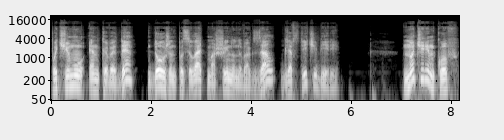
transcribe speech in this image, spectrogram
Почему НКВД должен посылать машину на вокзал для встречи Берии? Но Черенков,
